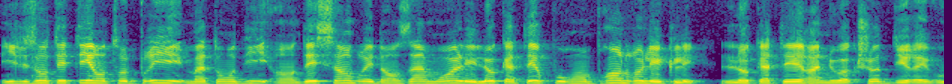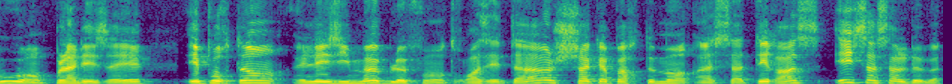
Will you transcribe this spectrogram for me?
Ils ont été entrepris, m'a-t-on dit, en décembre et dans un mois, les locataires pourront prendre les clés. Locataires à Nouakchott, direz-vous, en plein désert. Et pourtant, les immeubles font trois étages, chaque appartement a sa terrasse et sa salle de bain.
